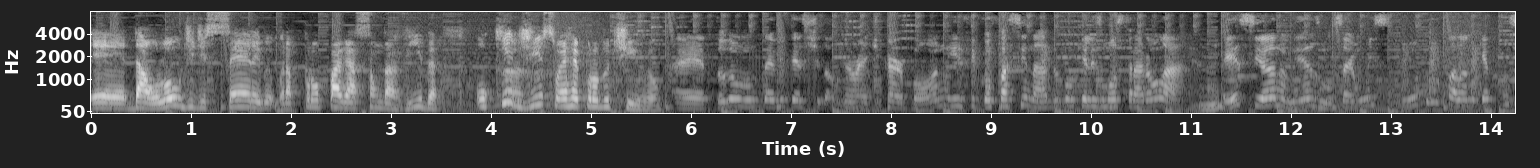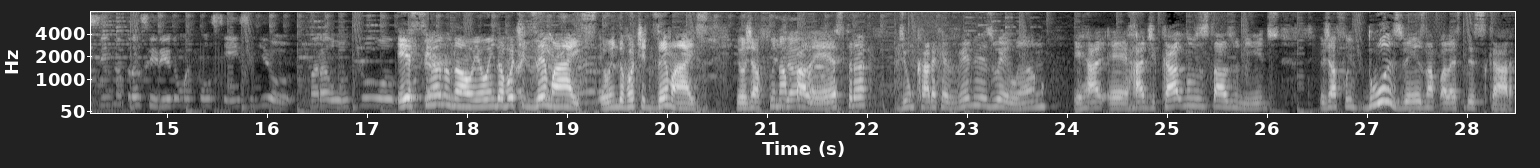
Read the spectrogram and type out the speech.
é, download de cérebro para propagação da vida, o que Ah. disso é reprodutível? É, todo mundo deve ter assistido Altered Carbon e ficou fascinado com o que eles mostraram lá. Uhum. Esse ano mesmo saiu um estudo falando que é possível transferir uma consciência de o- para outro Esse lugar. ano não, eu ainda vou te Aquilo dizer ali mais. Eu ainda vou te dizer mais. Eu já fui na Já? palestra de um cara que é venezuelano, é, radicado nos Estados Unidos. Eu já fui duas vezes na palestra desse cara.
